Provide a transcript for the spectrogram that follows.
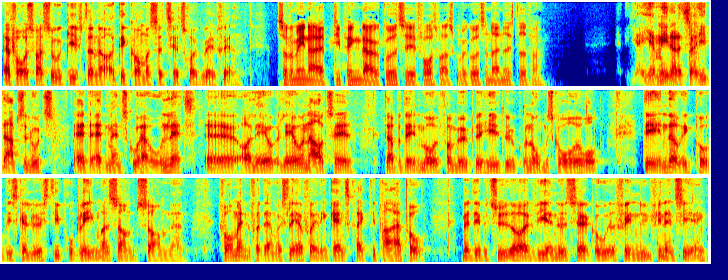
af forsvarsudgifterne, og det kommer så til at trykke velfærden. Så du mener, at de penge, der er gået til forsvaret, skulle være gået til noget andet i stedet for? Ja, jeg mener det så helt absolut, at, at man skulle have undladt øh, at lave, lave en aftale, der på den måde formøblede hele det økonomiske råderum. Det ændrer jo ikke på, at vi skal løse de problemer, som, som øh, formanden for Danmarks Lærerforening ganske rigtigt peger på. Men det betyder at vi er nødt til at gå ud og finde ny finansiering.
